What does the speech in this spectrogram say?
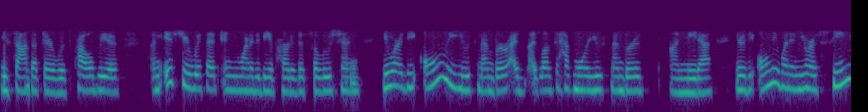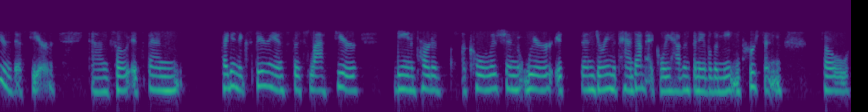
You saw that there was probably a, an issue with it and you wanted to be a part of the solution. You are the only youth member. I'd, I'd love to have more youth members on MEADA. You're the only one, and you're a senior this year. And so it's been quite an experience this last year being a part of a coalition where it's been during the pandemic. We haven't been able to meet in person. So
